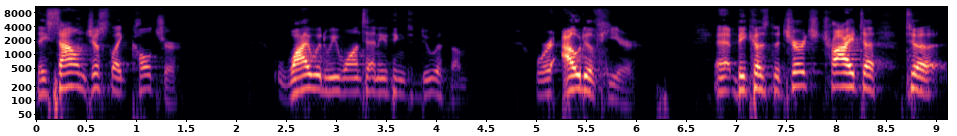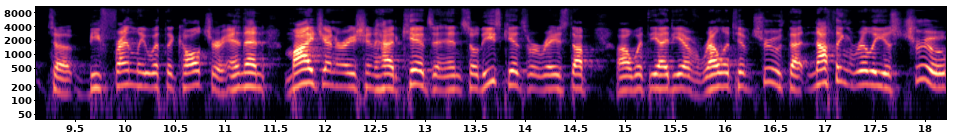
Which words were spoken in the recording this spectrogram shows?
they sound just like culture. Why would we want anything to do with them? We're out of here. Because the church tried to, to, to be friendly with the culture. And then my generation had kids, and so these kids were raised up uh, with the idea of relative truth that nothing really is true,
